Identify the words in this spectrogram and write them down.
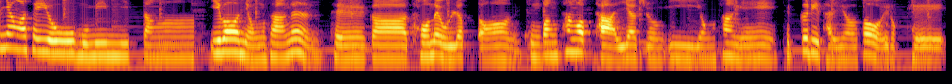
안녕하세요 무미입니다. 이번 영상은 제가 전에 올렸던 공방 창업 다 알려줌 이 영상에 댓글이 달려서 이렇게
